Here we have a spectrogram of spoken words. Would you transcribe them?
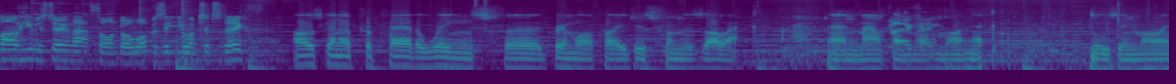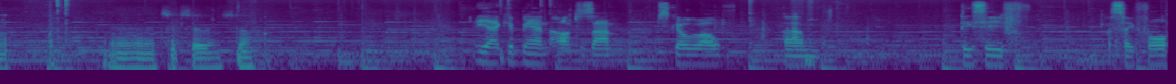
While he was doing that, Thorndor, what was it you wanted to do? I was going to prepare the wings for grimoire pages from the Zoak and mount Right, them okay. on my neck using my uh, tattoo and stuff. Yeah, give me an artisan skill roll. Um, DC, f- let's say four.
